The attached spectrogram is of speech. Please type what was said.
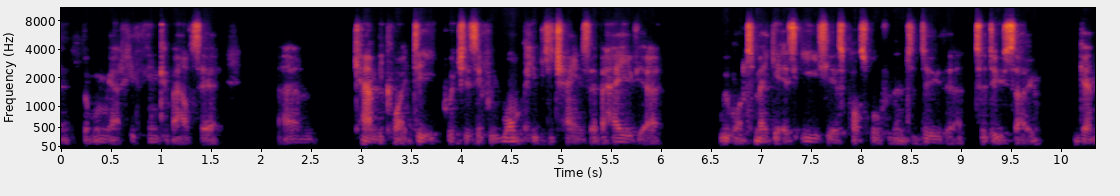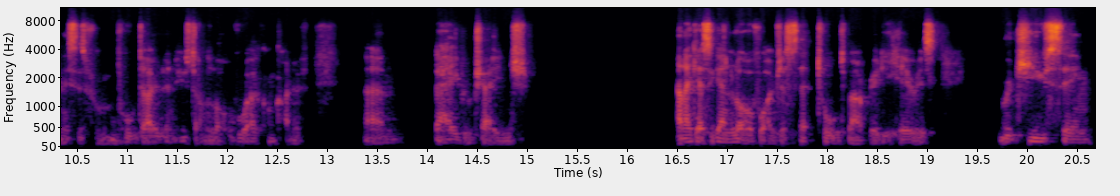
sense, but when we actually think about it, um, can be quite deep, which is if we want people to change their behaviour, we want to make it as easy as possible for them to do that to do so. Again, this is from Paul Dolan, who's done a lot of work on kind of um, behavioural change. And I guess again, a lot of what I've just said, talked about really here is reducing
